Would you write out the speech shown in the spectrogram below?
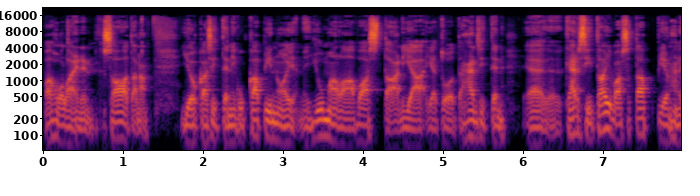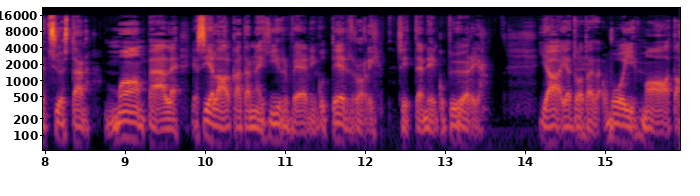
paholainen saatana, joka sitten niin kuin kapinoi Jumalaa vastaan. Ja, ja tuota, hän sitten kärsii taivaassa tappion, hänet syöstään maan päälle ja siellä alkaa tämmöinen hirveä niin kuin terrori sitten niin kuin pyöriä. Ja, ja tuota, voi maata,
